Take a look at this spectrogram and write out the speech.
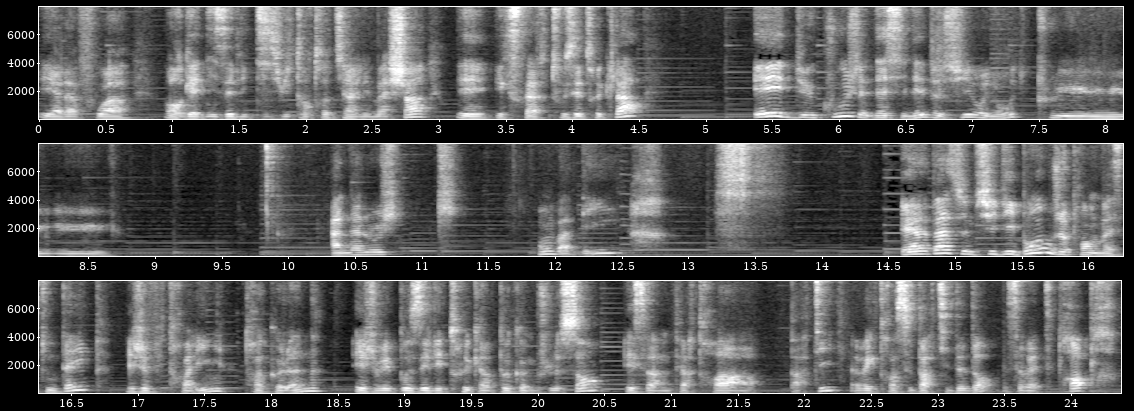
et à la fois organiser les 18 entretiens et les machins, et extraire tous ces trucs-là. Et du coup, j'ai décidé de suivre une route plus analogique, on va dire. Et à la base, je me suis dit, bon, je prends mon masking tape, et je fais trois lignes, trois colonnes, et je vais poser les trucs un peu comme je le sens, et ça va me faire trois parties, avec trois sous-parties dedans, et ça va être propre,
